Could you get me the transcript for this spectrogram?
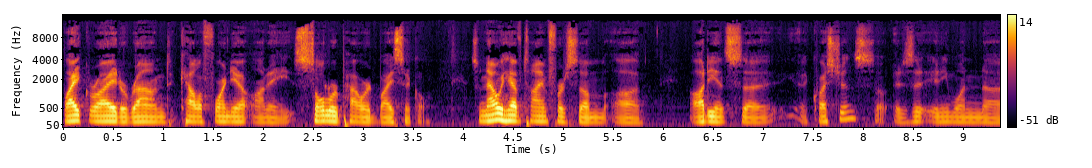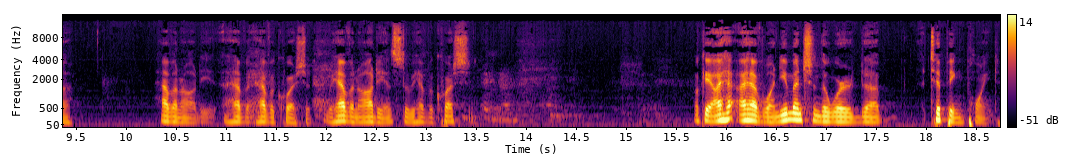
bike ride around California on a solar powered bicycle. So now we have time for some uh, audience uh, questions. So does anyone uh, have an audience? Have a, have a question? We have an audience. Do we have a question? Okay, I, ha- I have one. You mentioned the word uh, tipping point.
